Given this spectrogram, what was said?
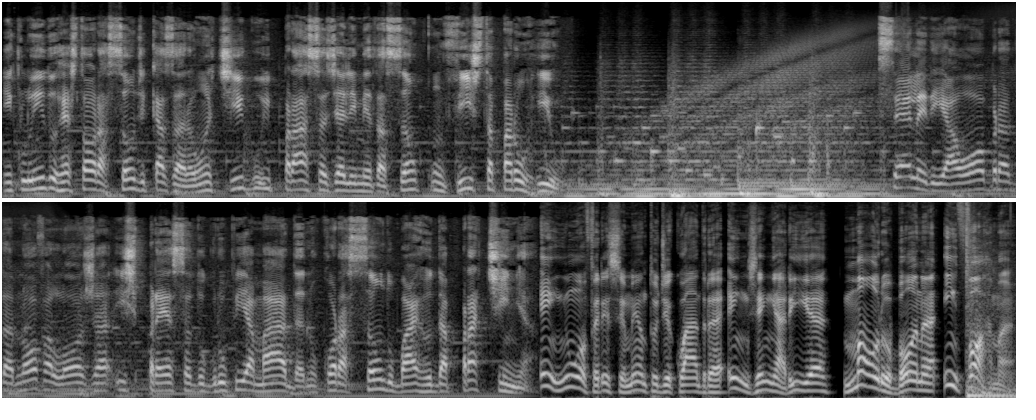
incluindo restauração de casarão antigo e praças de alimentação com vista para o rio. Celery, a obra da nova loja expressa do Grupo Yamada, no coração do bairro da Pratinha. Em um oferecimento de quadra Engenharia, Mauro Bona informa.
